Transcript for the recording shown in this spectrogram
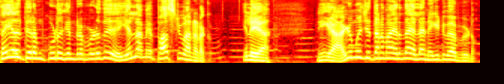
செயல்திறன் கூடுகின்ற பொழுது எல்லாமே பாசிட்டிவாக நடக்கும். இல்லையா? நீங்கள் அழுமுஞ்சித்தனமாக இருந்தால் எல்லாம் நெகட்டிவாக போயிடும்.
